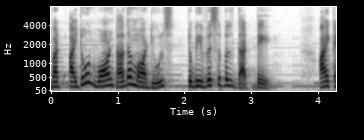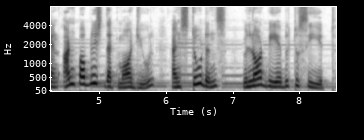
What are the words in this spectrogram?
but I don't want other modules to be visible that day. I can unpublish that module and students will not be able to see it.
